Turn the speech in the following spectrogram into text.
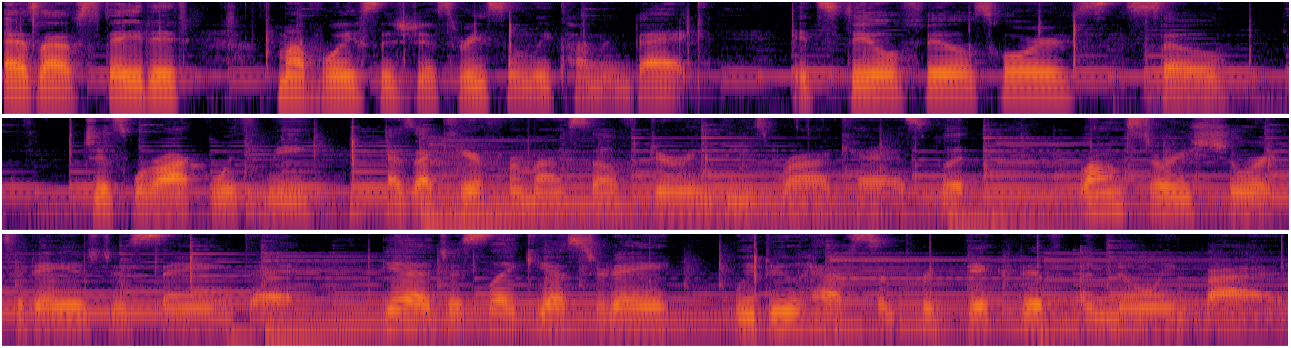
As I've stated, my voice is just recently coming back. It still feels hoarse, so just rock with me as I care for myself during these broadcasts. But long story short, today is just saying that, yeah, just like yesterday, we do have some predictive, annoying vibes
